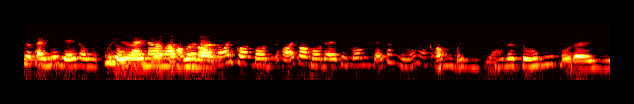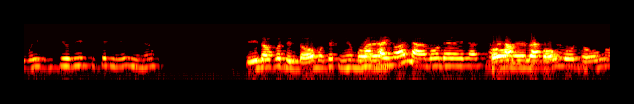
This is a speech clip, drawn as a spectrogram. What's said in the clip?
thưa thầy như vậy rồi ví dụ ngày nào mà học người ta nói- con bồ hỏi con bồ đề thì con sẽ cắt nghĩa ra. Không bởi vì chị nói tôi không biết bồ đề gì bởi vì chị chưa biết cái nghĩa gì nữa. Chị đâu có trình độ mà cách nghĩa bồ mà đề. thầy nói là bồ đề là bồ đề là bổn vô thủ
